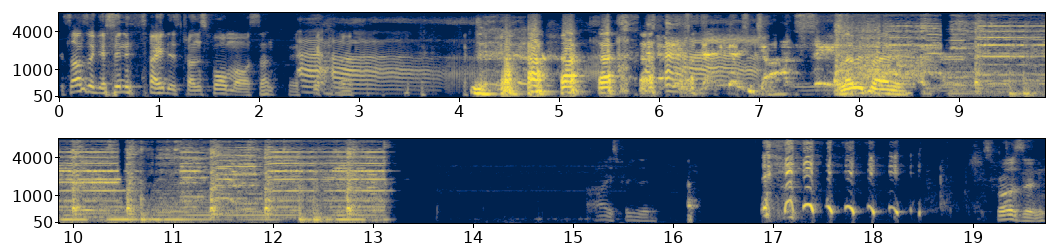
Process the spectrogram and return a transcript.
it sounds like you're sitting inside this transformer or something. John C. Let me try this. It's freezing. It's frozen.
